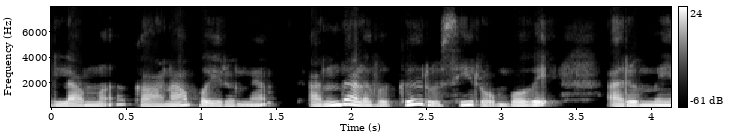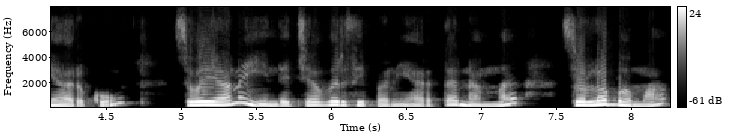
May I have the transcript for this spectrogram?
இல்லாமல் காணா போயிருங்க. அந்த அளவுக்கு ருசி ரொம்பவே அருமையாக இருக்கும். சுவையான இந்த ஜவ்வரிசி பணியாரத்தை நம்ம சுலபமாக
